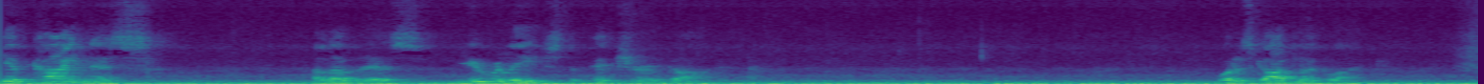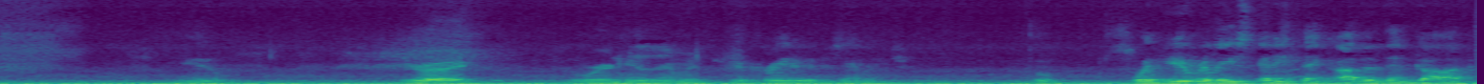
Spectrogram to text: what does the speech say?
give kindness, I love this, you release the picture of God. What does God look like? You. You're right. We're in His image. You're created in His image. Oops. When you release anything other than God,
